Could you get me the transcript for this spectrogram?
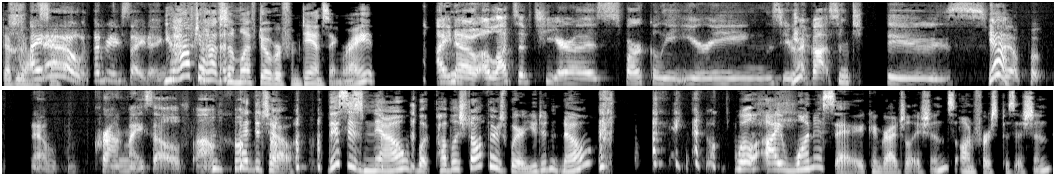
That'd be awesome. i know. That'd be exciting. You have to have some left over from dancing right? I know. Uh, lots of tiaras sparkly earrings you know yeah. i've got some tattoos yeah. Put know, crown myself. Um. Head to toe. This is now what published authors wear. You didn't know? know. Well, I want to say congratulations on first position.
